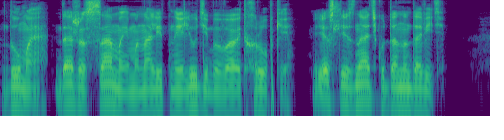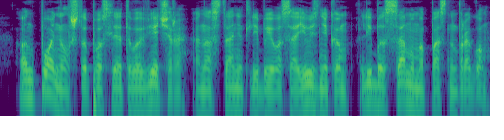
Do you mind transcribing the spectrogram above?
думая, даже самые монолитные люди бывают хрупки, если знать, куда надавить. Он понял, что после этого вечера она станет либо его союзником, либо самым опасным врагом.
